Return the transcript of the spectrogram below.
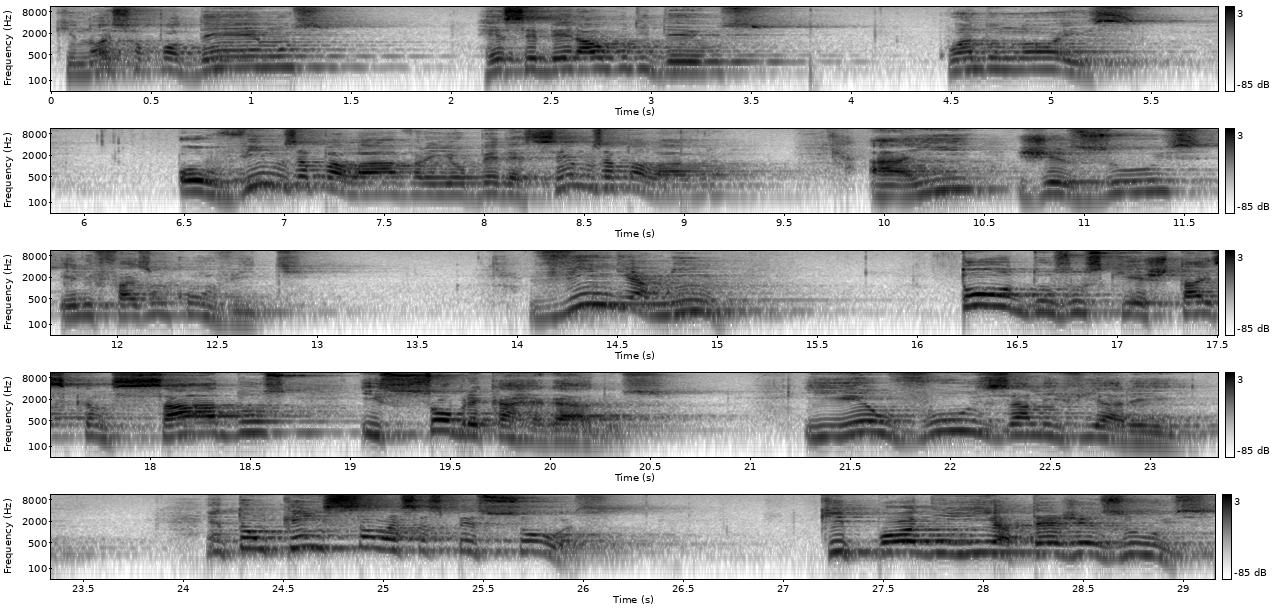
que nós só podemos receber algo de Deus quando nós ouvimos a palavra e obedecemos a palavra, aí Jesus ele faz um convite. Vinde a mim, todos os que estáis cansados e sobrecarregados, e eu vos aliviarei. Então, quem são essas pessoas? Que pode ir até Jesus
